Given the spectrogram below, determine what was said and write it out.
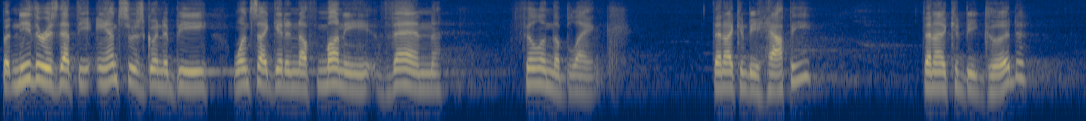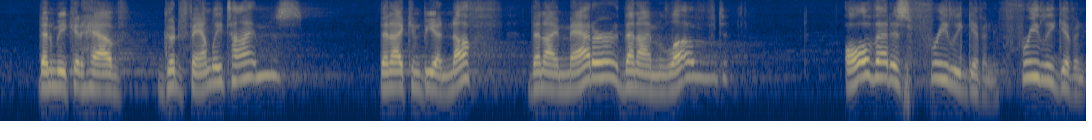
But neither is that the answer is going to be once I get enough money, then fill in the blank. Then I can be happy. Then I could be good. Then we could have good family times then I can be enough, then I matter, then I'm loved. All that is freely given, freely given,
